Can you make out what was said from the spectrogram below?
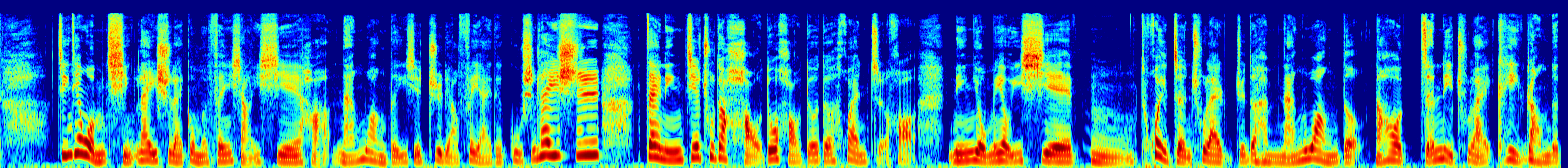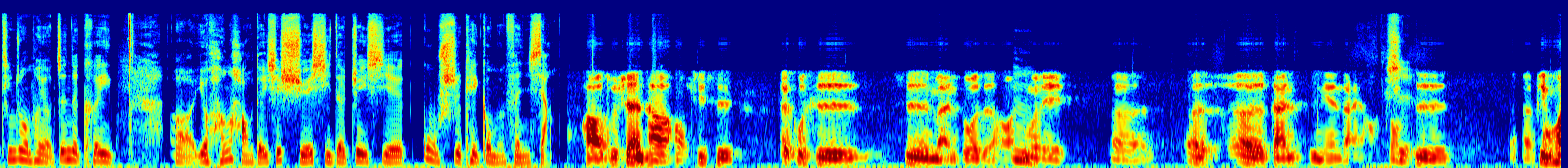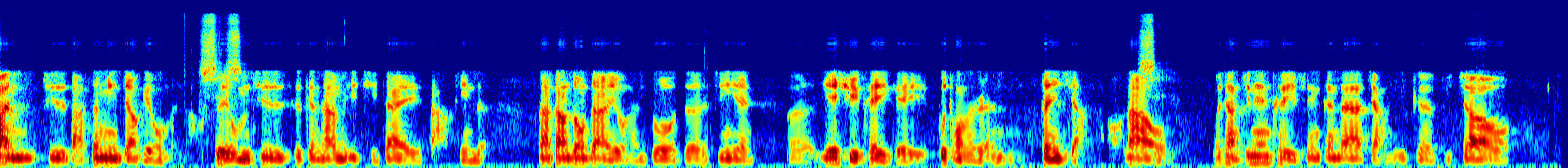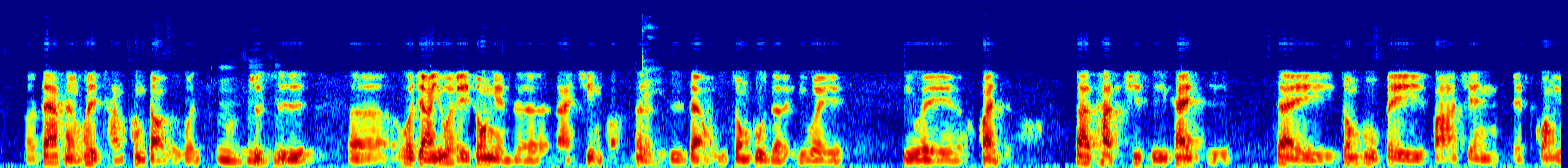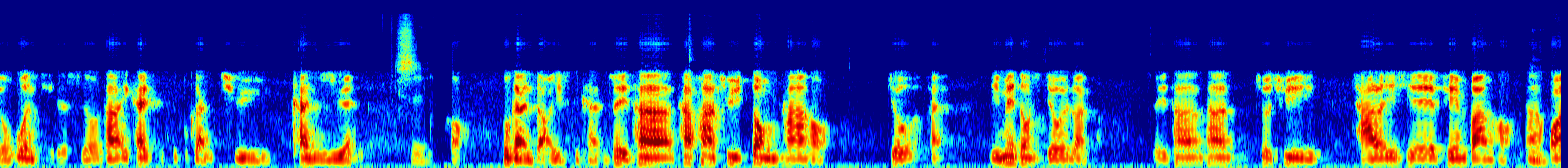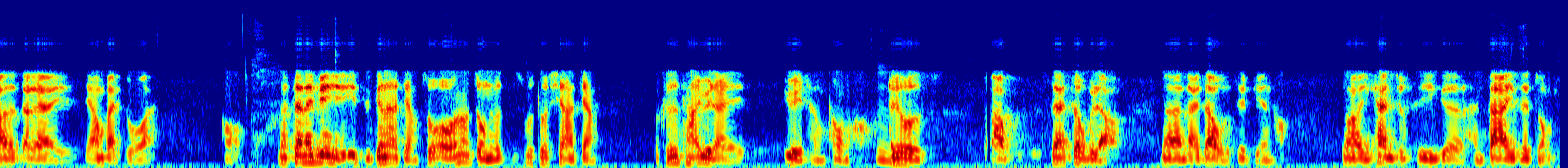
今天我们请赖医师来跟我们分享一些哈难忘的一些治疗肺癌的故事。赖医师，在您接触到好多好多的患者哈，您有没有一些嗯会诊出来觉得很难忘的，然后整理出来可以让我们的听众朋友真的可以呃有很好的一些学习的这些故事可以跟我们分享？好，主持人好哈，其实这个故事是蛮多的哈，因为、嗯、呃。二二三十年来哈，总是呃病患其实把生命交给我们，所以我们其实是跟他们一起在打拼的。那当中当然有很多的经验，呃，也许可以给不同的人分享。那我，我想今天可以先跟大家讲一个比较呃大家可能会常碰到的问题，嗯，就是呃我讲一位中年的男性哈，那是在我们中部的一位一位患者。那他其实一开始在中部被发现 X 光有问题的时候，他一开始是不敢去看医院的，是，哦，不敢找医师看，所以他他怕去动它，哈，就哎里面东西就会乱跑，所以他他就去查了一些偏方，哈，他花了大概两百多万，哦，那在那边也一直跟他讲说，哦，那肿瘤指数都下降，可是他越来越疼痛，哈，最后。啊，实在受不了，那来到我这边哈，那一看就是一个很大一个肿瘤，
